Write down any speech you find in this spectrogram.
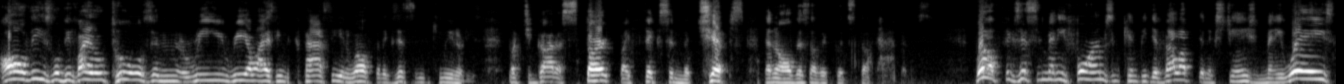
all these will be vital tools in re realizing the capacity and wealth that exists in communities. But you got to start by fixing the chips, then all this other good stuff happens. Wealth exists in many forms and can be developed and exchanged in many ways,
